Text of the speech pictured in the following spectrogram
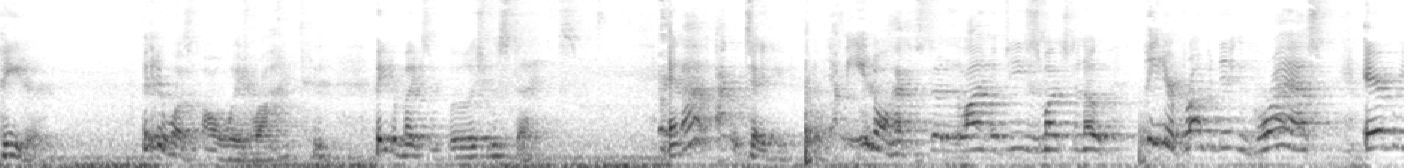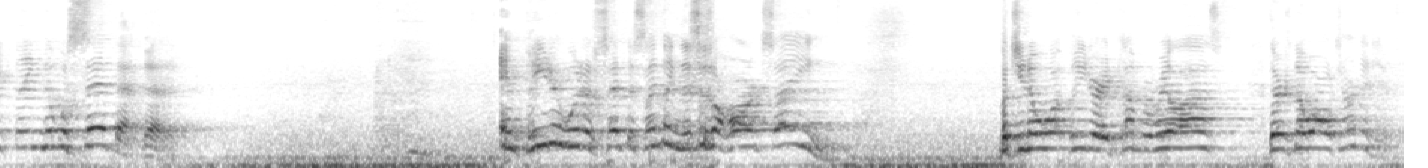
Peter. Peter wasn't always right. Peter made some foolish mistakes. And I, I, can tell you, I mean, you don't have to study the life of Jesus much to know Peter probably didn't grasp everything that was said that day. And Peter would have said the same thing. This is a hard saying. But you know what Peter had come to realize? There's no alternative.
